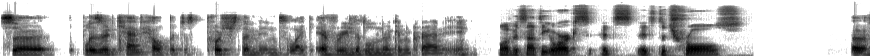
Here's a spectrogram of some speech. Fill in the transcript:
So Blizzard can't help but just push them into like every little nook and cranny. Well, if it's not the orcs, it's it's the trolls. Uh,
